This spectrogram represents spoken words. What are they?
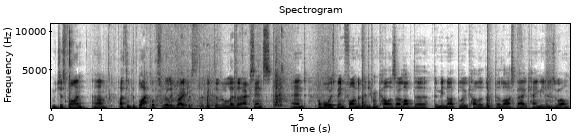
which is fine. Um, I think the black looks really great with the, with the little leather accents and I've always been fond of the different colors. I love the, the midnight blue color that the last bag came in as well.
